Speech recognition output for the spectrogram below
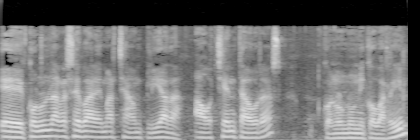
eh, con una reserva de marcha ampliada a 80 horas, con un único barril.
